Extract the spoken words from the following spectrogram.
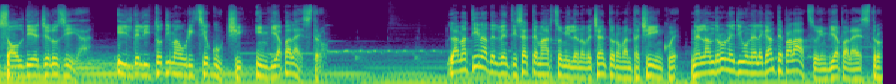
Soldi e gelosia. Il delitto di Maurizio Gucci in via Palestro. La mattina del 27 marzo 1995, nell'androne di un elegante palazzo in via Palestro,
